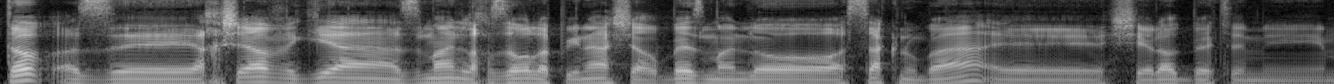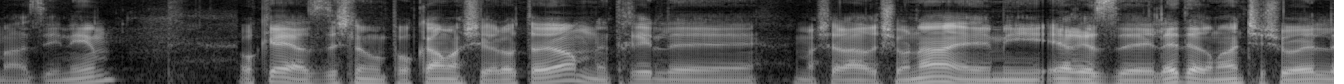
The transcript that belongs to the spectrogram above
טוב, אז uh, עכשיו הגיע הזמן לחזור לפינה שהרבה זמן לא עסקנו בה, uh, שאלות בעצם ממאזינים. אוקיי, אז יש לנו פה כמה שאלות היום. נתחיל uh, עם השאלה הראשונה, uh, מארז uh, לדרמן, ששואל,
